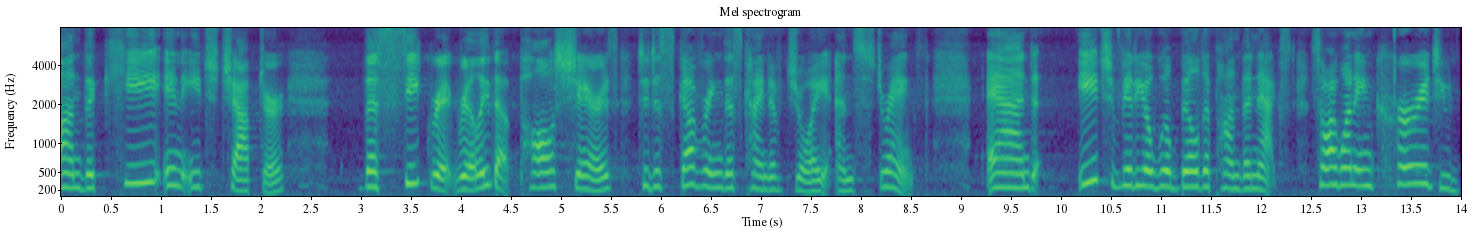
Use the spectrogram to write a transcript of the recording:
on the key in each chapter the secret, really, that Paul shares to discovering this kind of joy and strength. And each video will build upon the next. So I want to encourage you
